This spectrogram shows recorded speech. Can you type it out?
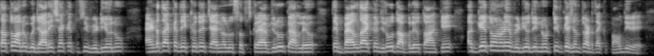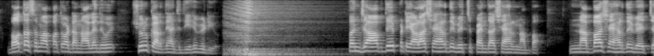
ਤਾਂ ਤੁਹਾਨੂੰ ਗੁਜ਼ਾਰਿਸ਼ ਹੈ ਕਿ ਤੁਸੀਂ ਵੀਡੀਓ ਨੂੰ ਐਂਡ ਤੱਕ ਦੇਖਿਓ ਤੇ ਚੈਨਲ ਨੂੰ ਸਬਸਕ੍ਰਾਈਬ ਜਰੂਰ ਕਰ ਲਿਓ ਤੇ ਬੈਲ ਦਾ ਆਈਕਨ ਜਰੂਰ ਦੱਬ ਲਿਓ ਤਾਂ ਕਿ ਅੱਗੇ ਤੋਂ ਆਉਣ ਵਾਲੀਆਂ ਵੀਡੀਓ ਦੀ ਨੋਟੀਫਿਕੇਸ਼ਨ ਤੁਹਾਡੇ ਤੱਕ ਪਹੁੰਚਦੀ ਰਹੇ। ਬਹੁਤਾ ਸਮਾਂ ਆਪਾਂ ਤੁਹਾਡਾ ਨਾਂ ਲੈਂਦੇ ਹੋਏ ਸ਼ੁਰੂ ਕਰਦੇ ਹਾਂ ਅੱਜ ਦੀ ਇਹ ਵੀਡੀਓ। ਪੰਜਾਬ ਦੇ ਪਟਿਆਲਾ ਸ਼ਹਿਰ ਦੇ ਵਿੱਚ ਪੈਂਦਾ ਸ਼ਹਿਰ ਨਾਭਾ। ਨਾਭਾ ਸ਼ਹਿਰ ਦੇ ਵਿੱਚ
